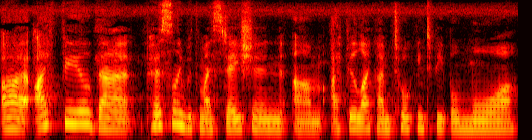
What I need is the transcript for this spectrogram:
I I feel that personally with my station, um, I feel like I'm talking to people more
